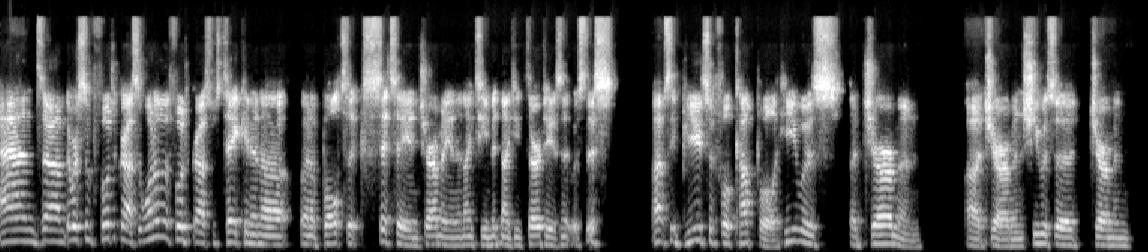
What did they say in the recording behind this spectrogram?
And um, there were some photographs. And one of the photographs was taken in a in a Baltic city in Germany in the 19 mid 1930s, and it was this absolutely beautiful couple. He was a German, uh, German. She was a German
